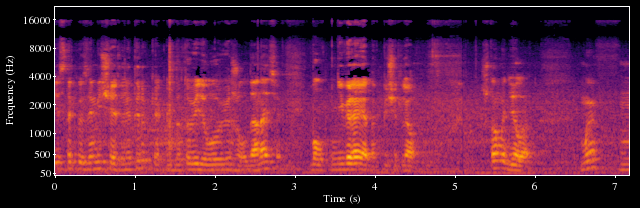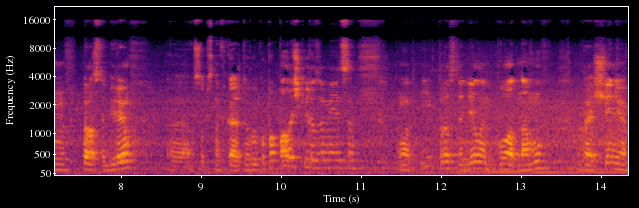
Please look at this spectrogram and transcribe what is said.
Есть такой замечательный трюк, я когда-то увидел у Virgil Donati, был невероятно впечатлен. Что мы делаем? Мы просто берем, э, собственно, в каждую руку по палочке, разумеется, вот, и просто делаем по одному вращению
